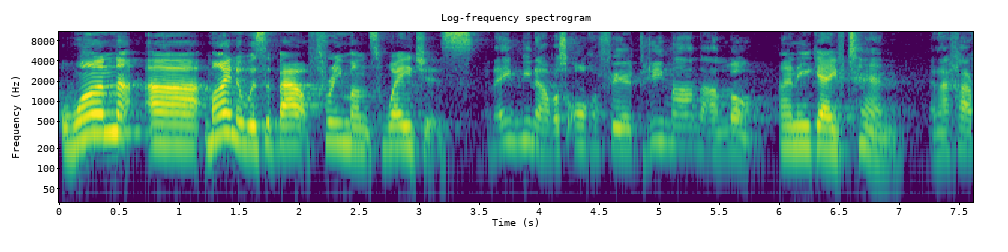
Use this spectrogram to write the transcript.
one uh, mina was about three months' wages, En één mina was ongeveer drie maanden aan loon. and he gave ten. En hij gaf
